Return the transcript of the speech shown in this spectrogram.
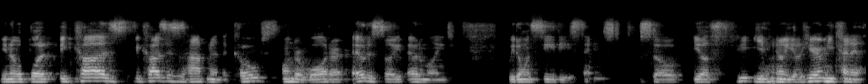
You know, but because because this is happening on the coast, underwater, out of sight, out of mind, we don't see these things. So you'll you know you'll hear me kind of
